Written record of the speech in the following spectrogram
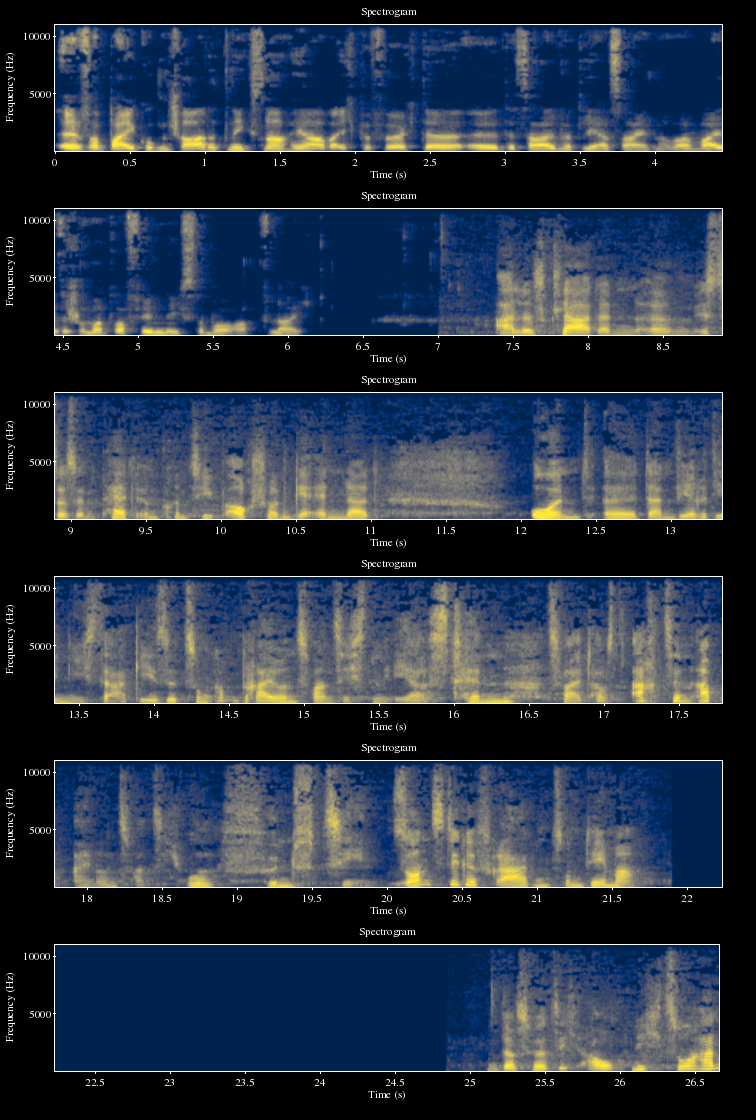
Äh, vorbeigucken schadet nichts nachher, aber ich befürchte, äh, der Saal wird leer sein. Aber weise schon mal darauf hin, nächste Woche vielleicht. Alles klar, dann ähm, ist das im Pad im Prinzip auch schon geändert. Und äh, dann wäre die nächste AG-Sitzung am 23.01.2018 ab 21.15 Uhr. Sonstige Fragen zum Thema? Das hört sich auch nicht so an.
